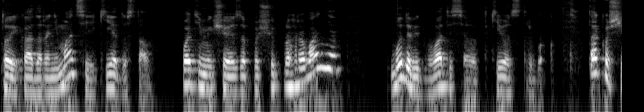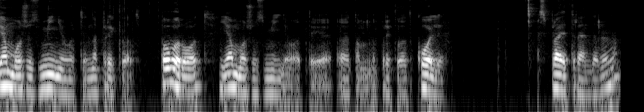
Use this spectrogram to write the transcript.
той кадр анімації, який я достав. Потім, якщо я запущу програвання, буде відбуватися от такий от стрибок. Також я можу змінювати, наприклад, поворот, я можу змінювати, е, там, наприклад, колір спрайт рендерера.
